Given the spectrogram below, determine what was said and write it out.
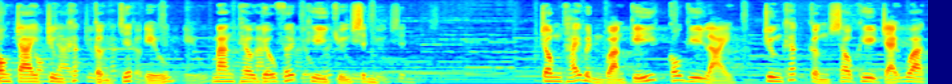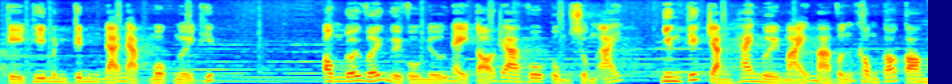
Con trai Trương Khắc Cần chết yểu, mang theo dấu vết khi chuyển sinh. Trong Thái Bình Quảng Ký có ghi lại, Trương Khắc Cần sau khi trải qua kỳ thi minh kinh đã nạp một người thiếp. Ông đối với người phụ nữ này tỏ ra vô cùng sủng ái, nhưng tiếc rằng hai người mãi mà vẫn không có con.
